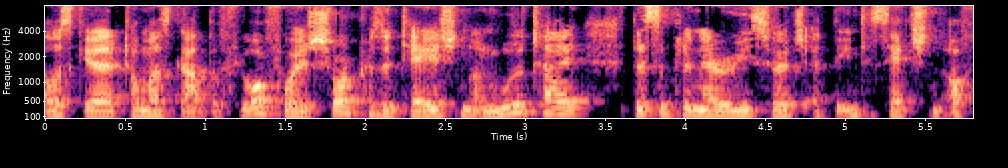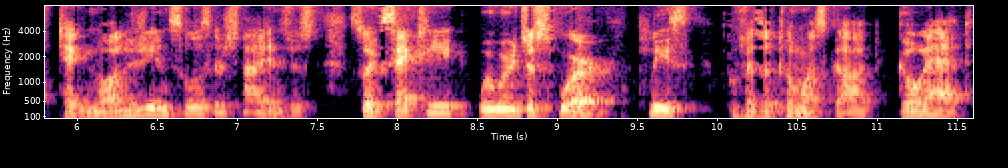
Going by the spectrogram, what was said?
Asgeir Tomasgard the floor for his short presentation on multidisciplinary research at the intersection of technology and social sciences. So exactly where we just were. Please, Professor Tomasgard, go ahead.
